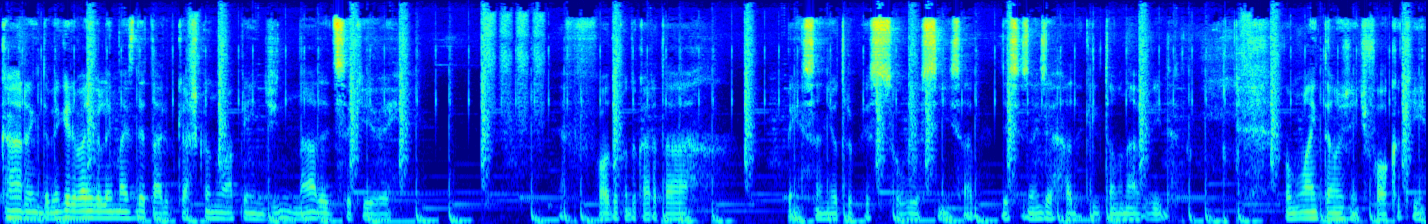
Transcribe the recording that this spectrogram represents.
Cara, ainda bem que ele vai ler mais detalhes, porque acho que eu não aprendi nada disso aqui, velho. É foda quando o cara tá pensando em outra pessoa, assim, sabe? Decisões erradas que ele toma na vida. Vamos lá então, gente, foca aqui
